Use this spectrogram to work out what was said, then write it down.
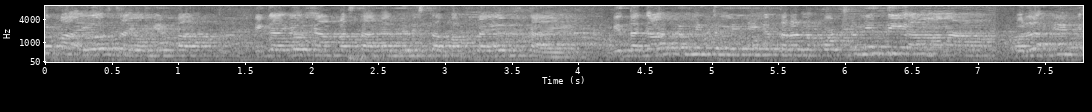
you maayo sa yung ipa igayon nga kasalan diri sa Baclayon kay. Gitagaan kami tumini nga opportunity ang mga wala gyud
